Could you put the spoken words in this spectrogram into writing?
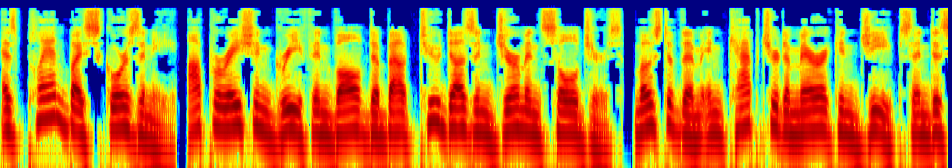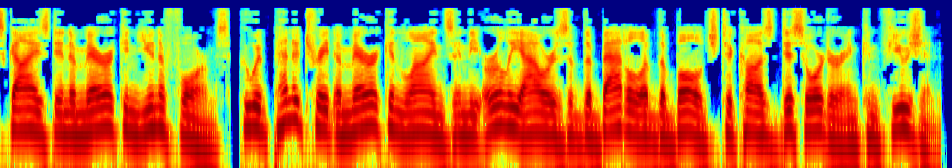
As planned by Skorzeny, Operation Greif involved about two dozen German soldiers, most of them in captured American jeeps and disguised in American uniforms, who would penetrate American lines in the early hours of the Battle of the Bulge to cause disorder and confusion.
